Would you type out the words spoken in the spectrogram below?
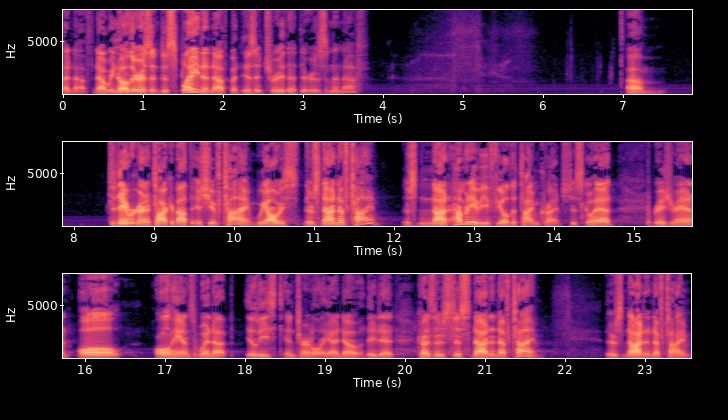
enough. Now we know there isn't displayed enough, but is it true that there isn't enough? Um, today we're going to talk about the issue of time. We always there's not enough time. There's not. How many of you feel the time crunch? Just go ahead, raise your hand. All all hands went up at least internally. I know they did because there's just not enough time. There's not enough time.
